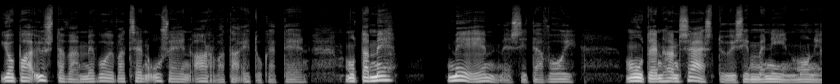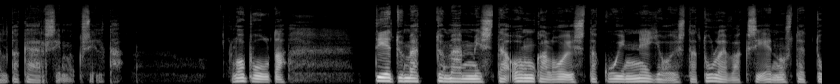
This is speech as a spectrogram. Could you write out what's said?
Jopa ystävämme voivat sen usein arvata etukäteen, mutta me, me emme sitä voi. Muutenhan säästyisimme niin monilta kärsimyksiltä. Lopulta Tietymättömämmistä onkaloista kuin ne, joista tulevaksi ennustettu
